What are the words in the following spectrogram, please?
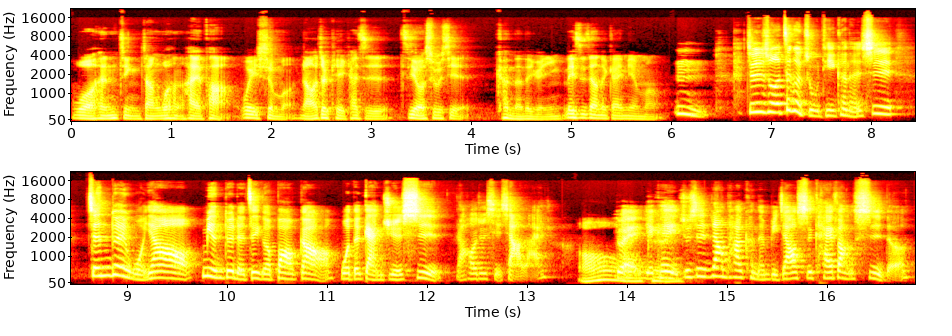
我很紧张，我很害怕，为什么？然后就可以开始自由书写。可能的原因，类似这样的概念吗？嗯，就是说这个主题可能是针对我要面对的这个报告，我的感觉是，然后就写下来。哦，对，okay. 也可以，就是让它可能比较是开放式的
